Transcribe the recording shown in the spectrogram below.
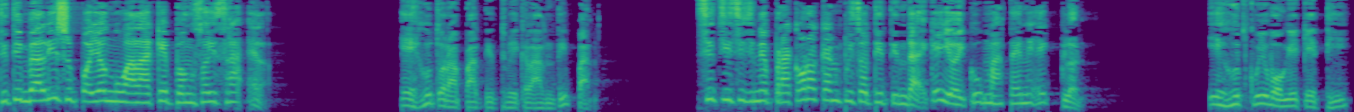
Ditimbali supaya nguwalake bangsa Israel. Ehud ora pati duwe kelantipan. Siji-sijine prakara kang bisa ditindakake yaiku mateni Eglon. Ihud kuwi wonge kedi,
